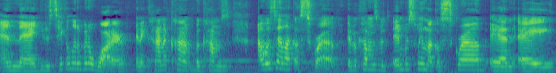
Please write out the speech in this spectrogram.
and then you just take a little bit of water and it kind of becomes i would say like a scrub. It becomes in between like a scrub and a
